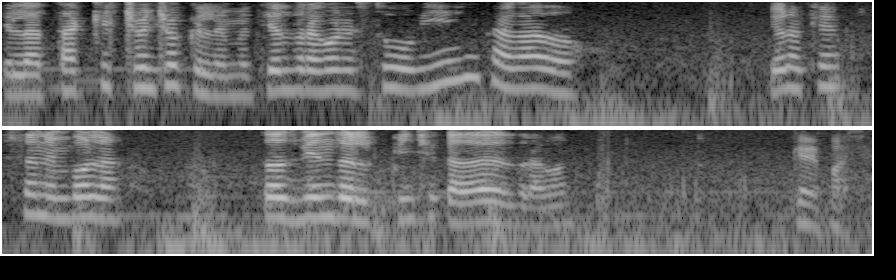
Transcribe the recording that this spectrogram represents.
El ataque choncho que le metí al dragón estuvo bien cagado. ¿Y ahora qué? Están en bola. Todos viendo el pinche cadáver del dragón. ¿Qué pasa?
